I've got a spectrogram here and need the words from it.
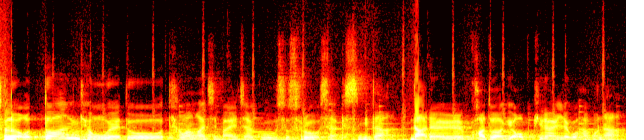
저는 어떠한 경우에도 당황하지 말자고 스스로 생각했습니다. 나를 과도하게 어필하려고 하거나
